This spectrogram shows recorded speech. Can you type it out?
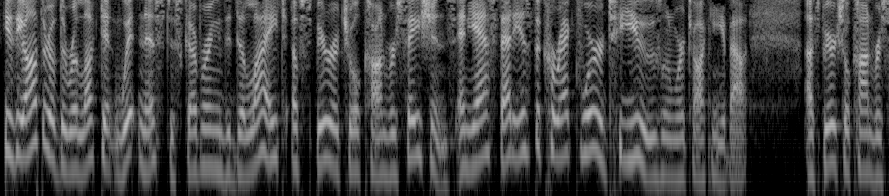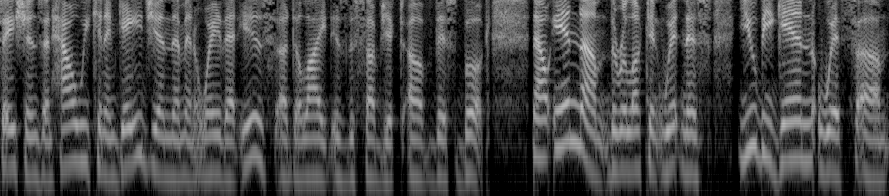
He's the author of The Reluctant Witness, Discovering the Delight of Spiritual Conversations. And yes, that is the correct word to use when we're talking about uh, spiritual conversations and how we can engage in them in a way that is a delight is the subject of this book. Now, in um, The Reluctant Witness, you begin with um,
